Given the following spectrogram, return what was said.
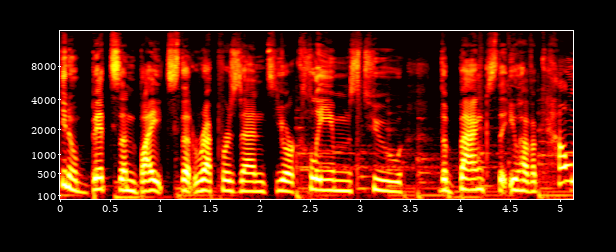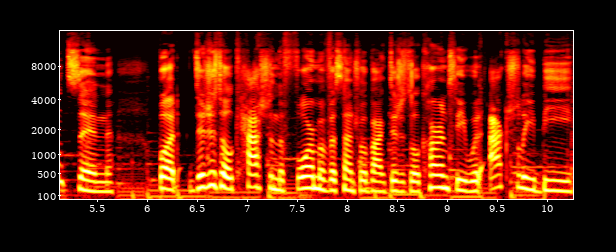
you know, bits and bytes that represent your claims to the banks that you have accounts in. But digital cash in the form of a central bank digital currency would actually be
